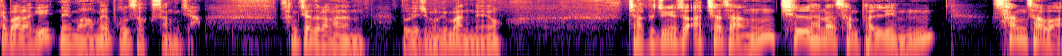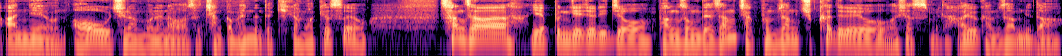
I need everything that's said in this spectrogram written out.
해바라기 내 마음의 보석상자. 상자 들어가는 노래 제목이 많네요. 자, 그 중에서 아차상 7138님, 상사와 안예은. 어우, 지난번에 나와서 잠깐 했는데 기가 막혔어요. 상사와 예쁜 계절이죠. 방송대상 작품상 축하드려요 하셨습니다. 아유, 감사합니다.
